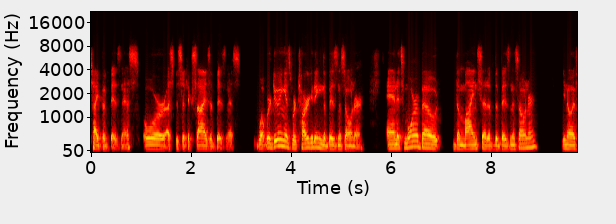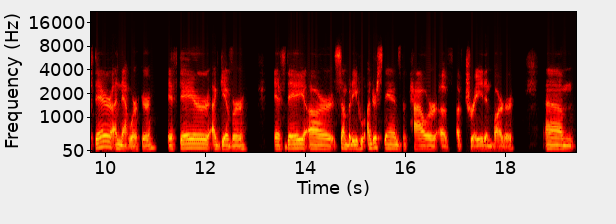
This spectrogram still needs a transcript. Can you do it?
type of business or a specific size of business. What we're doing is we're targeting the business owner, and it's more about the mindset of the business owner. You know, if they're a networker, if they're a giver, if they are somebody who understands the power of, of trade and barter um,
